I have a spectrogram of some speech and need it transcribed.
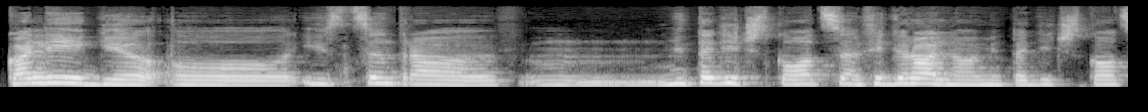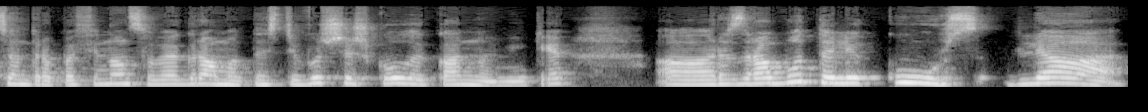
коллеги э, из Центра методического, Федерального методического центра по финансовой грамотности Высшей школы экономики э, разработали курс для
